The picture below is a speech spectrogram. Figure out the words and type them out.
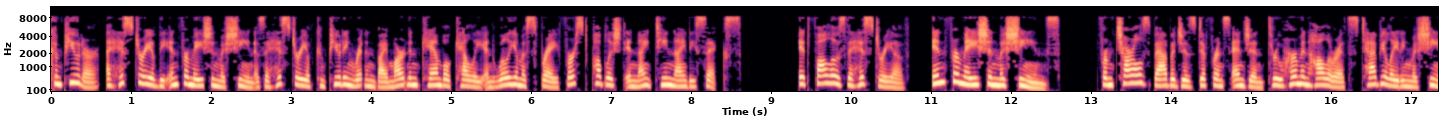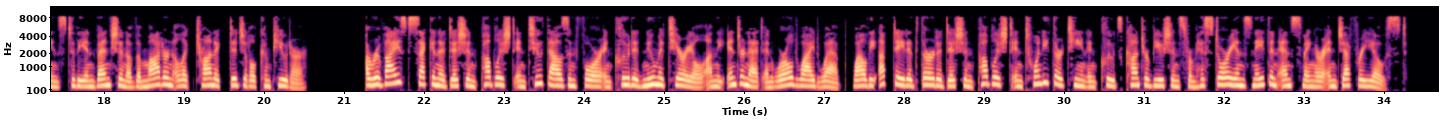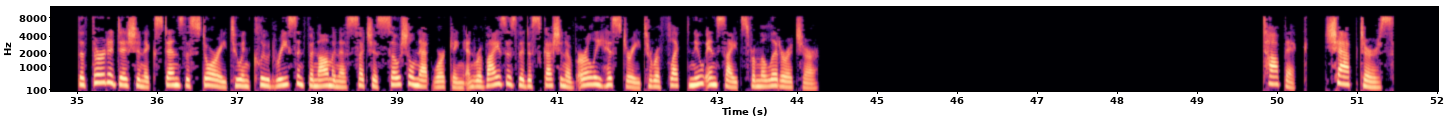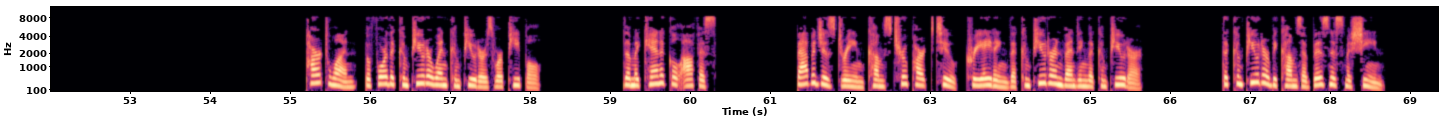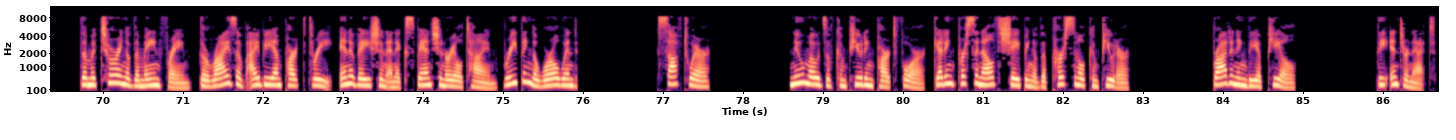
Computer, A History of the Information Machine is a history of computing written by Martin Campbell Kelly and William Aspray first published in 1996. It follows the history of information machines from Charles Babbage's difference engine through Herman Hollerith's tabulating machines to the invention of the modern electronic digital computer. A revised second edition published in 2004 included new material on the Internet and World Wide Web, while the updated third edition published in 2013 includes contributions from historians Nathan Ensmenger and Jeffrey Yost. The third edition extends the story to include recent phenomena such as social networking and revises the discussion of early history to reflect new insights from the literature. Topic. Chapters. Part 1, Before the Computer When Computers Were People. The Mechanical Office. Babbage's Dream Comes True Part 2, Creating the Computer Inventing the Computer. The Computer Becomes a Business Machine. The Maturing of the Mainframe, The Rise of IBM Part 3, Innovation and Expansion Real Time, Reaping the Whirlwind. Software New Modes of Computing Part 4, Getting Personnel Shaping of the Personal Computer Broadening the Appeal The Internet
